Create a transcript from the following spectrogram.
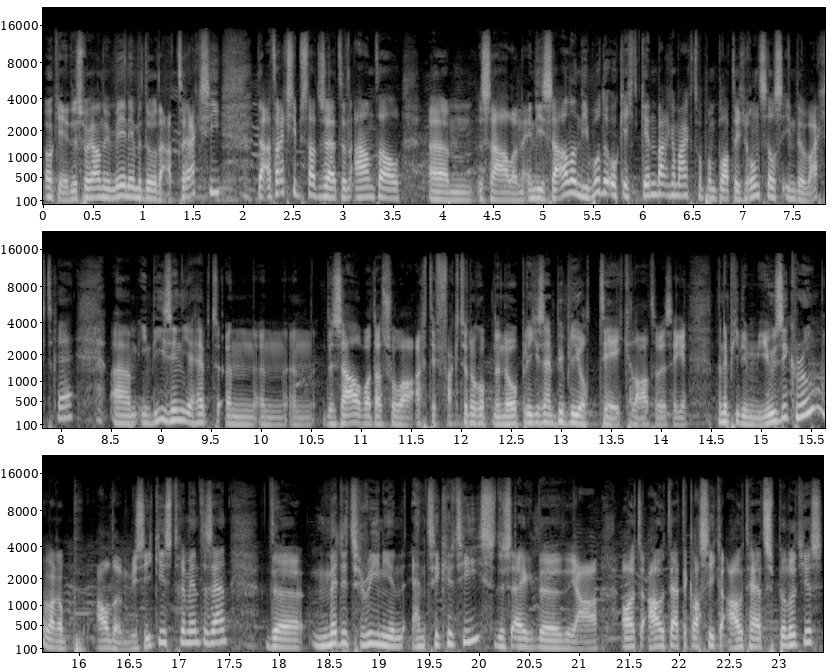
Oké, dus we gaan u meenemen door de attractie. De attractie bestaat dus uit een aantal um, zalen. En die zalen die worden ook echt kenbaar gemaakt op een plattegrond, zelfs in de wachtrij. Um, in die zin, je hebt een, een, een, de zaal waar dat zo artefacten nog op de hoop liggen, zijn bibliotheek, laten we zeggen. Dan heb je de music room, waarop al de muziekinstrumenten zijn. De Mediterranean Antiquities, dus eigenlijk de, ja, oude oudheid, de klassieke oudheidsspulletjes.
